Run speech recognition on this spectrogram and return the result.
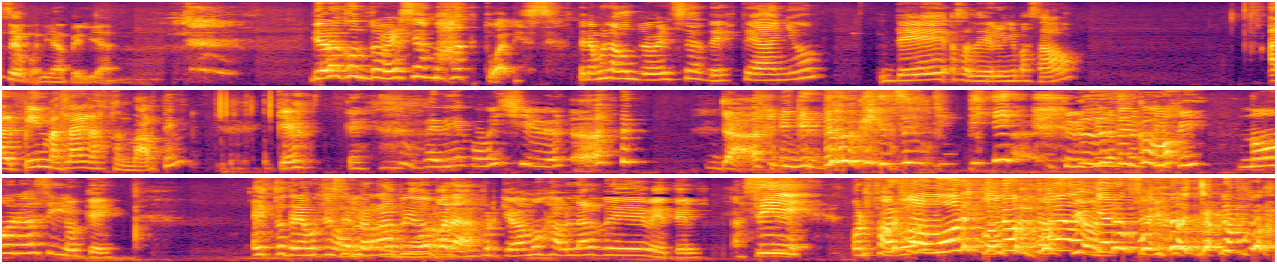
Se ponía a pelear. Y ahora controversias más actuales. Tenemos la controversia de este año, de, o sea, del año pasado. Alpine, McLaren, Aston Martin. Que, que Me dio como shiver. ya. En que tengo que hacer pipí. ¿Quieres ir a estoy hacer como- pipí? No, no, sí. Ok. Esto tenemos que hacerlo favor, rápido para, porque vamos a hablar de Vettel. Así Sí, que, por por favor. favor, yo no puedo, ya no puedo, ya no puedo.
